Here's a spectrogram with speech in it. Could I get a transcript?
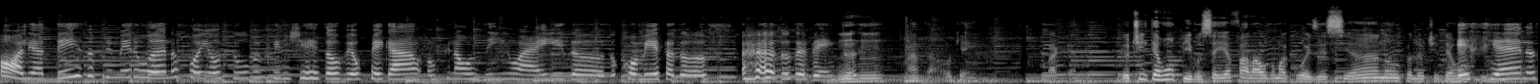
Olha, desde o primeiro ano foi em outubro, porque a gente resolveu pegar o finalzinho aí do, do cometa dos, dos eventos. Uhum. Ah, tá, ok. Bacana. Eu te interrompi, você ia falar alguma coisa esse ano, quando eu te interrompi. Esse ano,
